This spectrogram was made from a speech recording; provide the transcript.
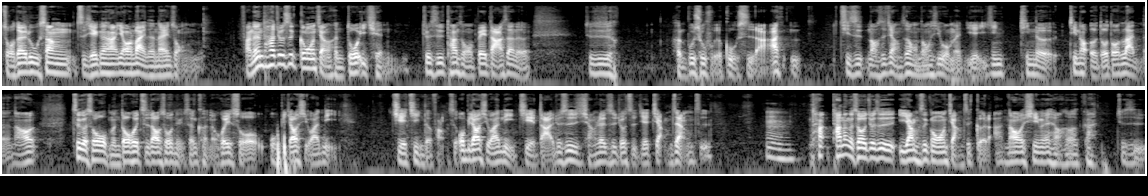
走在路上直接跟他要赖的那一种。反正他就是跟我讲很多以前就是他怎么被搭讪的，就是很不舒服的故事啊啊！其实老实讲，这种东西我们也已经听了，听到耳朵都烂了。然后这个时候我们都会知道，说女生可能会说：“我比较喜欢你。”接近的方式，我比较喜欢你解答，就是想认识就直接讲这样子。嗯，他他那个时候就是一样是跟我讲这个啦，然后我心里面想说，干就是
